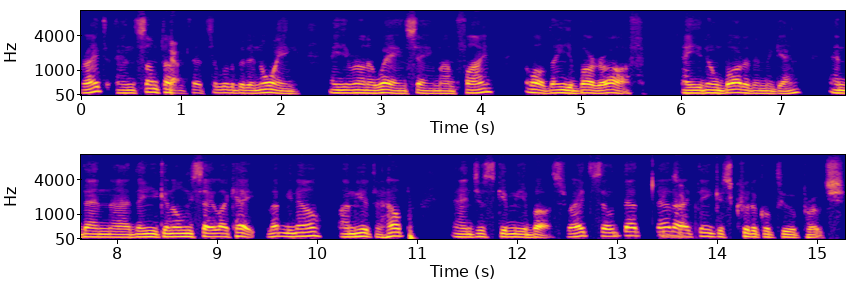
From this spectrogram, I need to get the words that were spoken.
Right? And sometimes yeah. that's a little bit annoying and you run away and saying, I'm fine. Well, then you bugger off and you don't bother them again. And then, uh, then you can only say like, hey, let me know. I'm here to help and just give me a buzz, right? So that that exactly. I think is critical to approach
